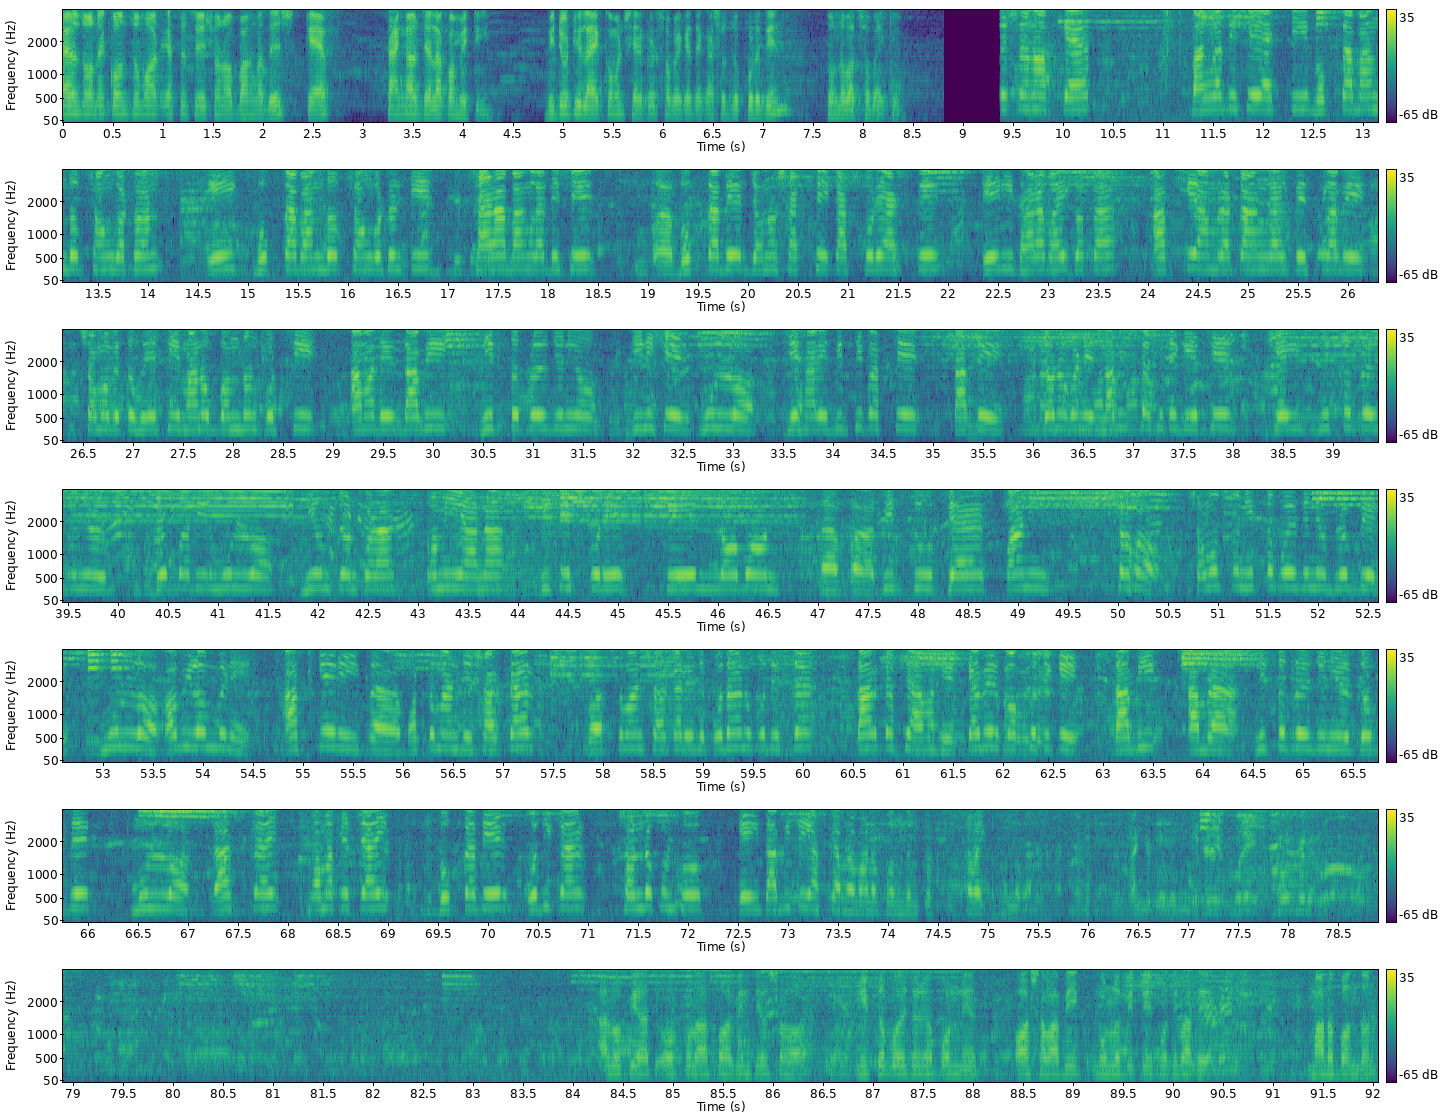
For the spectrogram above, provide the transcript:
আয়োজনে consumer association of Bangladesh, ক্যাফ, টাঙ্গাইল জেলা কমিটি। ভিডিওটি লাইক, কমেন্ট, শেয়ার করে সবাইকে দেখার সুযোগ করে দিন। ধন্যবাদ সবাইকে। বাংলাদেশের একটি ভোক্তা বান্ধব সংগঠন। এই ভোক্তা বান্ধব সংগঠনটি সারা বাংলাদেশে ভোক্তাদের জনস্বার্থে কাজ করে আসছে। এরই ধারাবাহিকতা, আজকে আমরা টাঙ্গাইল প্রেস ক্লাবে সমবেত হয়েছি, মানববন্ধন করছি। আমাদের দাবি নিত্য প্রয়োজনীয় জিনিসের মূল্য যে হারে বৃদ্ধি পাচ্ছে তাতে জনগণের নাবিশ্বাস উঠে গিয়েছে। সেই নিত্য প্রয়োজনীয় দ্রব্যাদির মূল্য নিয়ন্ত্রণ করা, কমিয়ে আনা, বিশেষ করে তেল, লবণ বিদ্যুৎ, গ্যাস, পানি সহ সমস্ত নিত্য প্রয়োজনীয় দ্রব্যের মূল্য অবিলম্বনে আজকের এই বর্তমান যে সরকার বর্তমান সরকারের যে প্রধান উপদেষ্টা, তার কাছে আমাদের ক্যাবের পক্ষ থেকে দাবি, আমরা নিত্য প্রয়োজনীয় দ্রব্যের মূল্য রাস্তায় কমাতে চাই, ভোক্তাদের অধিকার সংরক্ষণ হোক, এই দাবিতেই আজকে আমরা মানববন্ধন করছি। সবাইকে ধন্যবাদ। আলু পেঁয়াজ ও খোলা সয়াবিন তেল সহ নিত্য প্রয়োজনীয় পণ্যের অস্বাভাবিক মূল্যবৃদ্ধির প্রতিবাদে মানববন্ধন।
